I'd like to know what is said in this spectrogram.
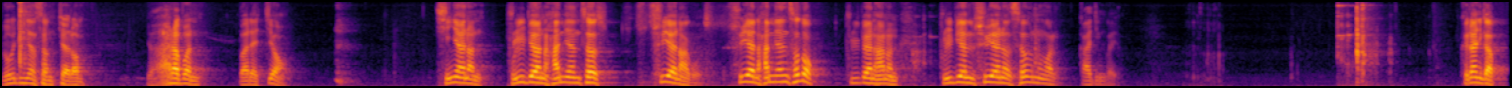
노진여성처럼 여러 번 말했죠. 진여는 불변하면서 수연하고 수연하면서도 불변하는 불변 수연의 성능을 가진 거예요. 그러니까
